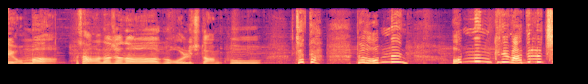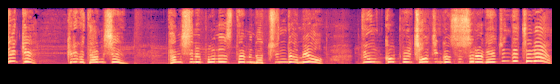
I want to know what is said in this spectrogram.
에이 엄마 화장 안 하잖아 그거 얼리지도 않고 됐다 넌 없는 없는 그냥 아들로 칠게 그리고 당신 당신은 보너스 타면 나 준다며 눈꺼풀 처진 거 수술하게 해준댔잖아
